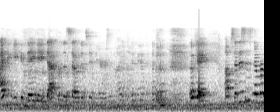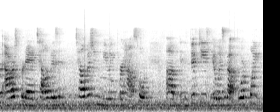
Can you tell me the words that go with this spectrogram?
I think you can negate that from the seven to 10 years, in my opinion. Okay, um, so this is number of hours per day of television, television viewing per household. Um, in the 50s, it was about 4.5,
